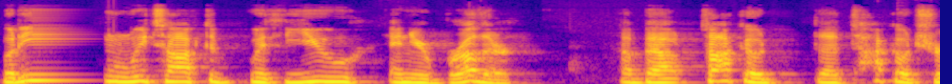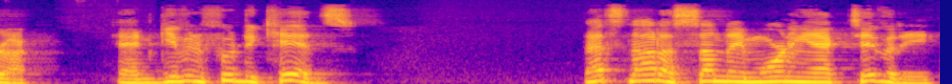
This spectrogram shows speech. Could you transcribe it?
But even when we talked with you and your brother about taco the taco truck and giving food to kids, that's not a Sunday morning activity.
